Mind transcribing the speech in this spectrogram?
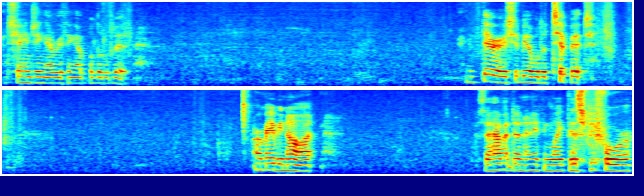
And changing everything up a little bit. In theory, I should be able to tip it. Or maybe not. Because I haven't done anything like this before.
